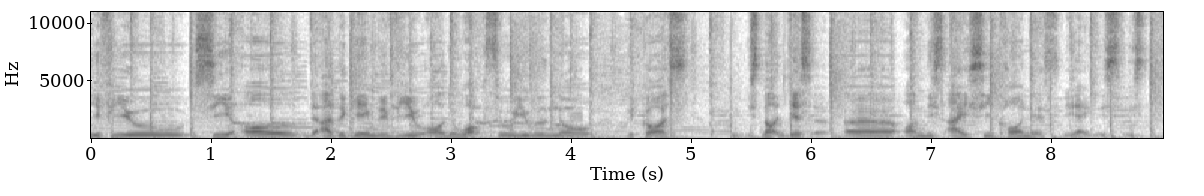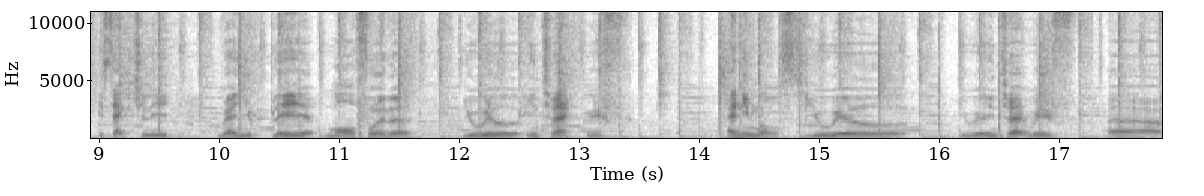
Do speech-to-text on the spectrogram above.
if you see all the other game review all the walkthrough you will know because it's not just uh, on these icy corners it's, it's, it's actually when you play more further you will interact with animals. You will you will interact with uh,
